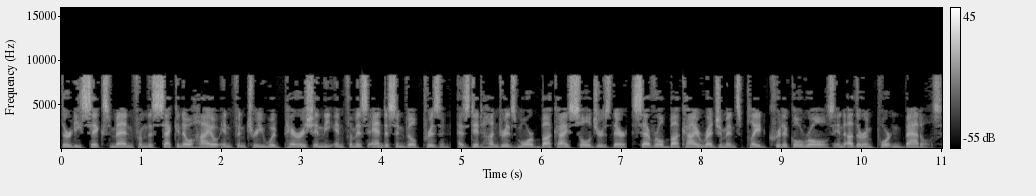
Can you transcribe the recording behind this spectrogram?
36 men from the 2nd Ohio Infantry would perish in the infamous Andersonville prison, as did hundreds more Buckeye soldiers there. Several Buckeye regiments played critical roles in other important battles.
